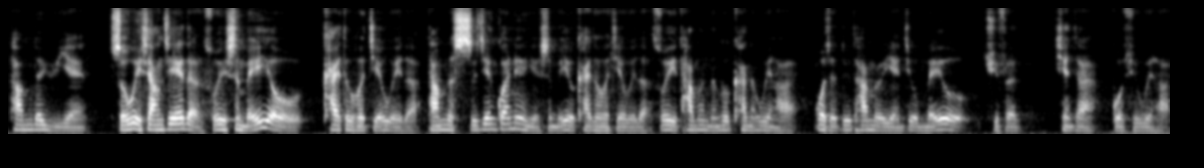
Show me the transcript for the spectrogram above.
他们的语言首尾相接的，所以是没有开头和结尾的。他们的时间观念也是没有开头和结尾的，所以他们能够看到未来，或者对他们而言就没有区分现在、过去、未来。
